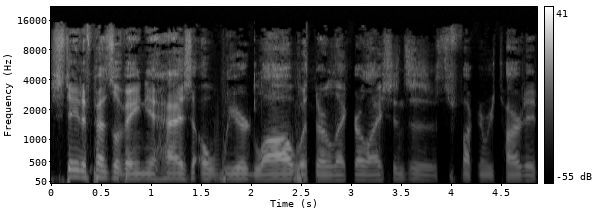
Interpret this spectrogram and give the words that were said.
State of Pennsylvania has a weird law with their liquor licenses. It's fucking retarded.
